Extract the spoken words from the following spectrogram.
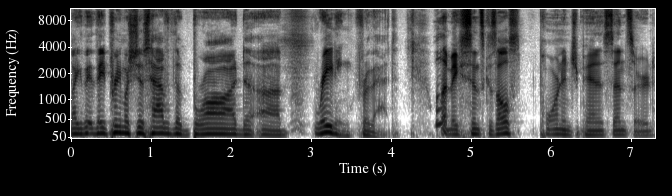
like they, they pretty much just have the broad uh, rating for that. Well, that makes sense because all porn in Japan is censored.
